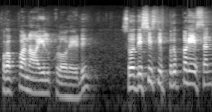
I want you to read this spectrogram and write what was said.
Propanoyl chloride. So, this is the preparation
